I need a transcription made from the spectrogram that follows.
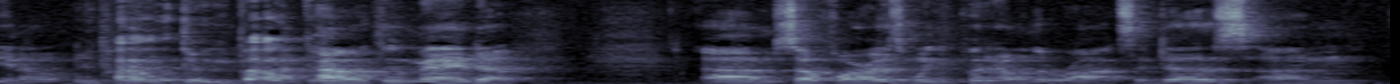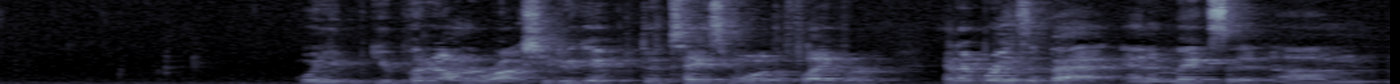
you know, You powered through. You I powered through. powered through, manned up. Um, so far as when you put it on the rocks, it does. Um, when you, you put it on the rocks, you do get to taste more of the flavor, and it brings it back, and it makes it um,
